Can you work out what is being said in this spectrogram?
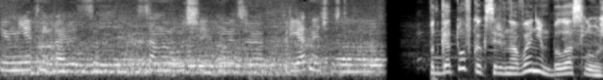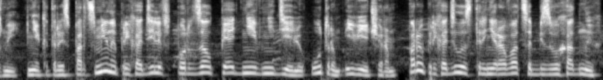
и мне это нравится. Самый лучший, ну, это же приятное чувство. Подготовка к соревнованиям была сложной. Некоторые спортсмены приходили в спортзал пять дней в неделю, утром и вечером. Порой приходилось тренироваться без выходных.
